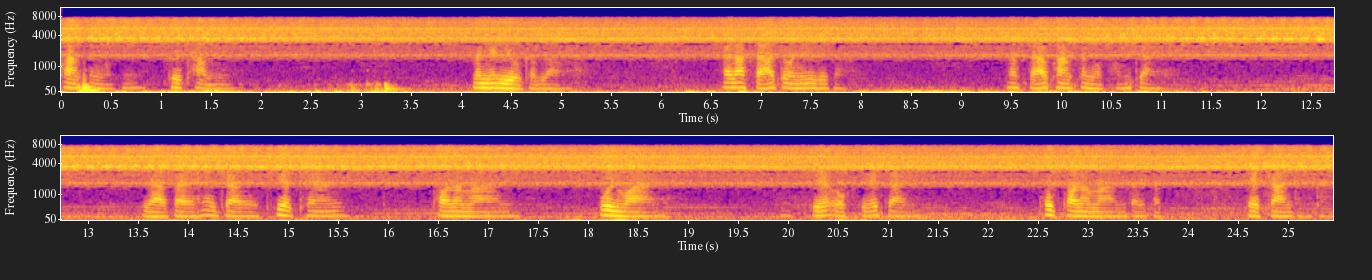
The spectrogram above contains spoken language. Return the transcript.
ความสงบคือธรรมมันยังอยู่กับเรา ให้รักษาตัวนี้ดีกว่ารักษาความสงบของใจ อย่าไปให้ใจเครียดแค้นทรมานวุ่นวาย เสียอกเสียใจ ทุกทรมานไปกับเหตุการณ์ต่าง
